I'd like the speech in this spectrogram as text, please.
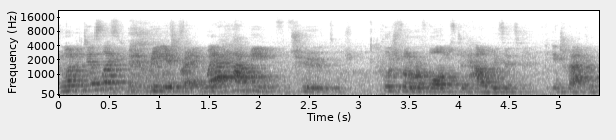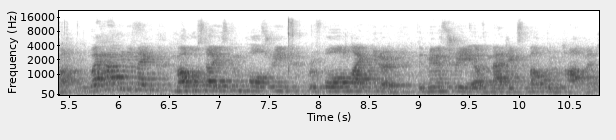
we want to just like reiterate, we're happy to push for reforms to how wizards interact with muggles. We're happy to make muggle studies compulsory, reform like, you know, the Ministry of Magic's muggle department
